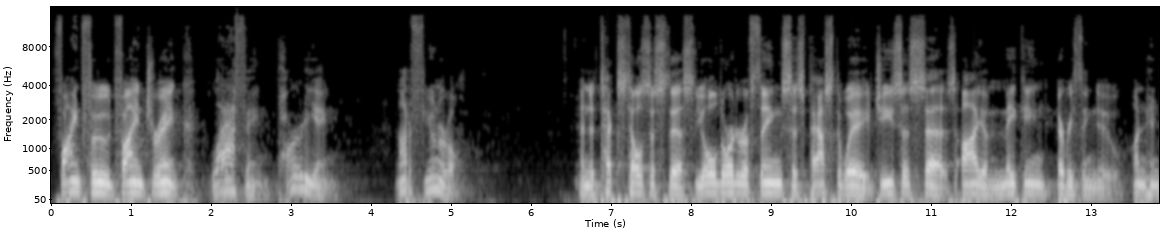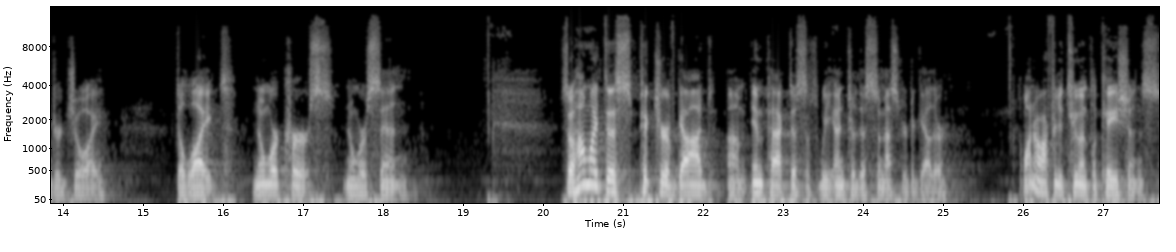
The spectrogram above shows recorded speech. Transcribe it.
fine food, fine drink, laughing, partying, not a funeral. And the text tells us this the old order of things has passed away. Jesus says, I am making everything new, unhindered joy, delight, no more curse, no more sin. So, how might this picture of God um, impact us as we enter this semester together? I want to offer you two implications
